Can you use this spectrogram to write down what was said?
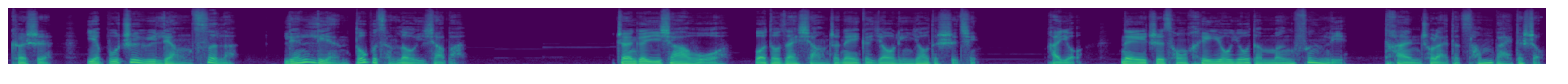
可是也不至于两次了，连脸都不曾露一下吧。整个一下午，我都在想着那个幺零幺的事情，还有那只从黑黝黝的门缝里探出来的苍白的手。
